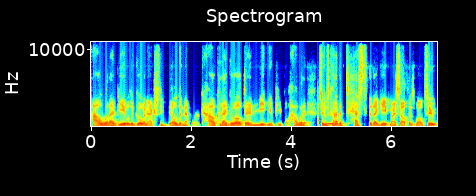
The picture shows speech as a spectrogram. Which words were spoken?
how would I be able to go and actually build a network? How could I go out there and meet new people? How would I? so it was kind of a test that I gave myself as well too.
